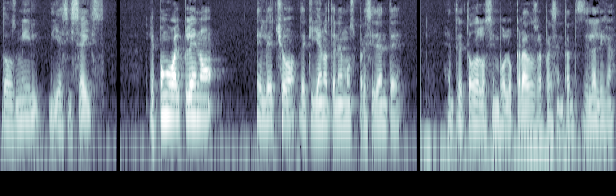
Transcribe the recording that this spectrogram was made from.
2016. Le pongo al pleno el hecho de que ya no tenemos presidente entre todos los involucrados representantes de la liga.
